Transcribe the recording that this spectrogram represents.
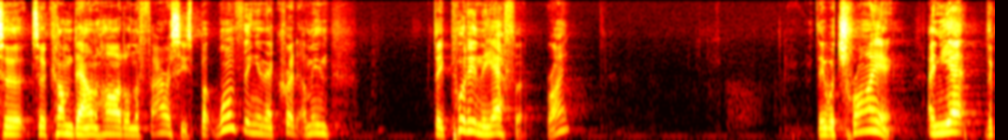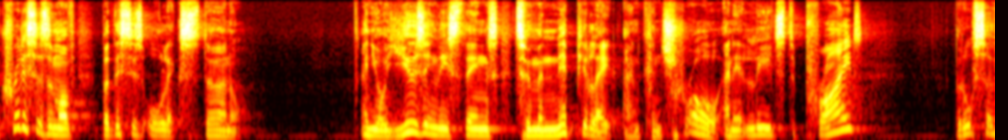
to, to come down hard on the Pharisees. But one thing in their credit, I mean, they put in the effort, right? They were trying. And yet, the criticism of, but this is all external. And you're using these things to manipulate and control, and it leads to pride, but also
